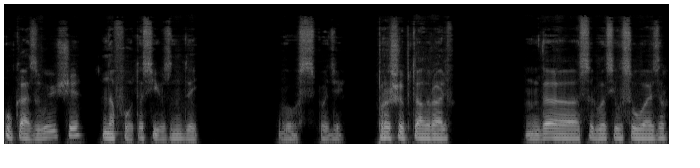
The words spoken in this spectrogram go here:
указывающая на фото Сьюзен Дэй. «Господи!» — прошептал Ральф. «Да», — согласился Уайзер.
